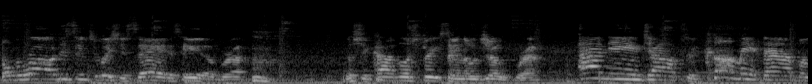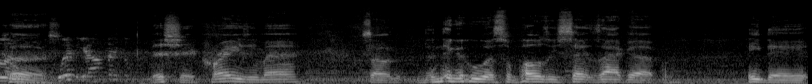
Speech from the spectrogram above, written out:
Overall, this situation is sad as hell, bruh. The Chicago streets ain't no joke, bruh. I need y'all to comment down below. What do y'all think? of- This shit crazy, man. So the nigga who was supposedly set Zack up, he dead.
